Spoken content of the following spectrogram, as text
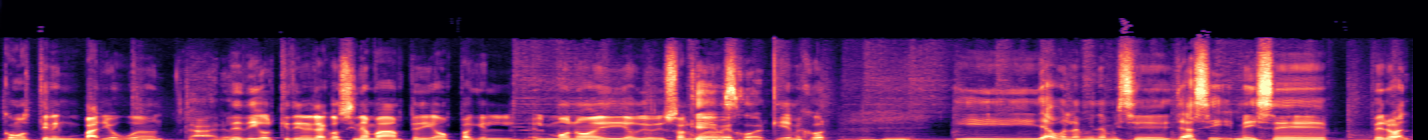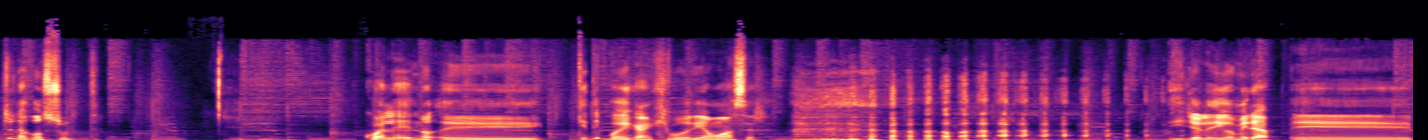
como tienen varios, weón. Claro. Le digo el que tiene la cocina más amplia, digamos, para que el, el mono ahí audiovisual Quede weón, mejor. Quede mejor. Y ya, pues la mina me dice, ya sí, y me dice, pero antes una consulta. ¿Cuál es, no, eh, qué tipo de canje podríamos hacer? y yo le digo, mira, eh,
